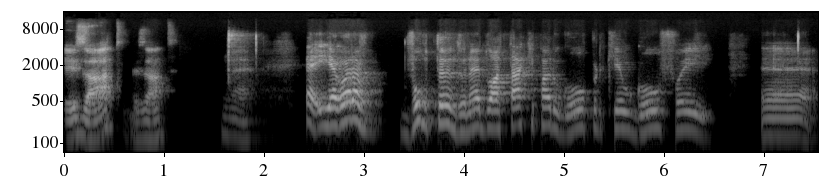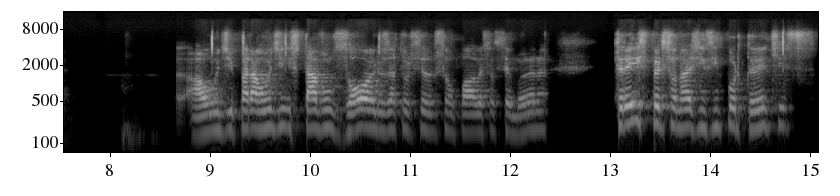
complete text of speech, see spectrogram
Exato, exato. É. é. e agora, voltando né, do ataque para o gol, porque o gol foi é, aonde, para onde estavam os olhos da torcida do São Paulo essa semana. Três personagens importantes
